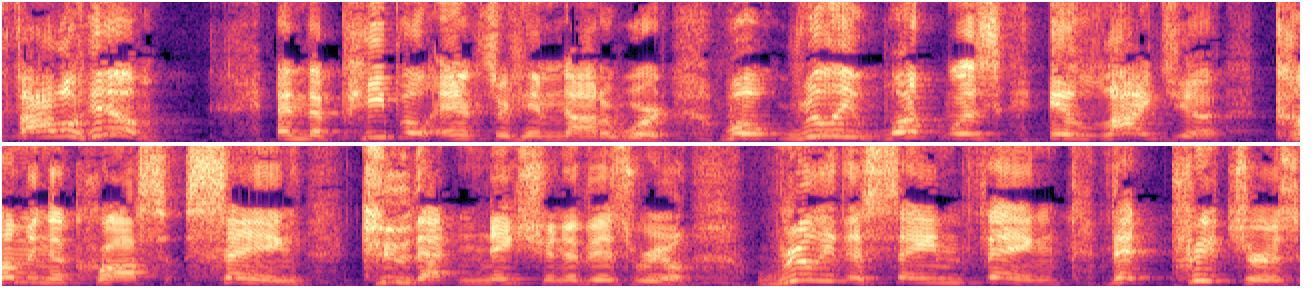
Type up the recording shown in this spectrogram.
follow him. And the people answered him not a word. Well, really, what was Elijah coming across saying to that nation of Israel? Really, the same thing that preachers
